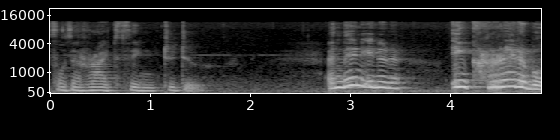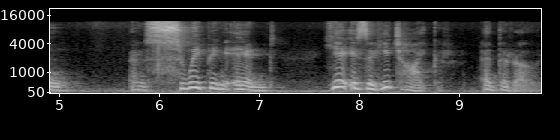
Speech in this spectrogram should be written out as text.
for the right thing to do. And then in an incredible uh, sweeping end, here is a hitchhiker at the road.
